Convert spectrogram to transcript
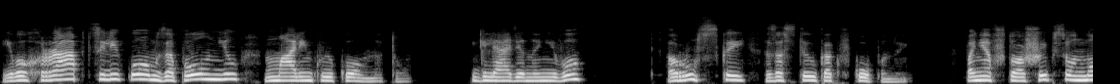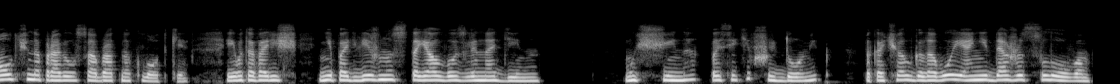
Его храп целиком заполнил маленькую комнату. Глядя на него, русской застыл как вкопанный. Поняв, что ошибся, он молча направился обратно к лодке. Его товарищ неподвижно стоял возле Надин. Мужчина, посетивший домик, покачал головой, и они даже словом,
